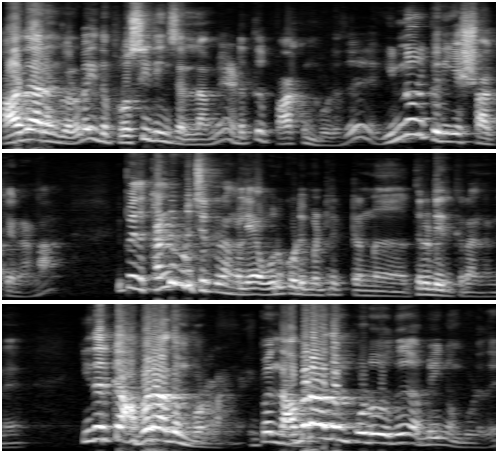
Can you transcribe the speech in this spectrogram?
ஆதாரங்களோட இந்த ப்ரொசீடிங்ஸ் எல்லாமே எடுத்து பார்க்கும் பொழுது இன்னொரு பெரிய ஷாக் என்னன்னா இப்போ இதை கண்டுபிடிச்சிருக்கிறாங்க இல்லையா? ஒரு கோடி மெட்ரிக் டன் திருடி இருக்கிறாங்கன்னு. இதற்கு அபராதம் போடுறாங்க. இப்போ இந்த அபராதம் போடுவது அப்படின்னும் பொழுது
